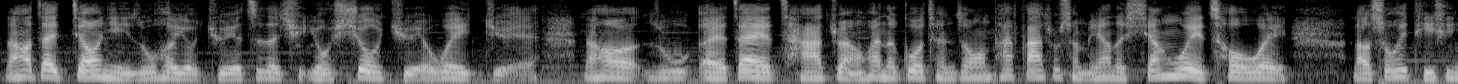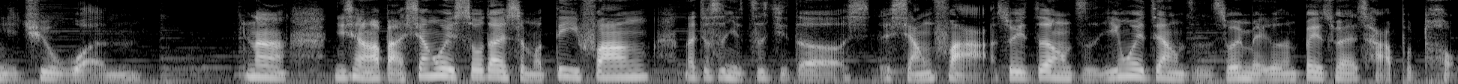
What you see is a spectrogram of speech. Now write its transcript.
然后再教你如何有觉知的去有嗅觉味觉，然后如呃在茶转换的过程中，它发出什么样的香味臭味，老师会提醒你去闻。那你想要把香味收在什么地方？那就是你自己的想法。所以这样子，因为这样子，所以每个人备出来的茶不同。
